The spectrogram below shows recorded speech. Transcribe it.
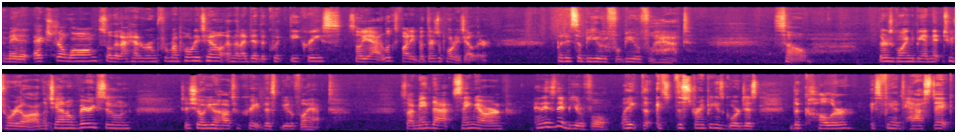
I made it extra long so that I had room for my ponytail and then I did the quick decrease. So yeah, it looks funny, but there's a ponytail there. But it's a beautiful, beautiful hat. So, there's going to be a knit tutorial on the channel very soon to show you how to create this beautiful hat. So I made that same yarn and isn't it beautiful? Like the it's the striping is gorgeous. The color is fantastic.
